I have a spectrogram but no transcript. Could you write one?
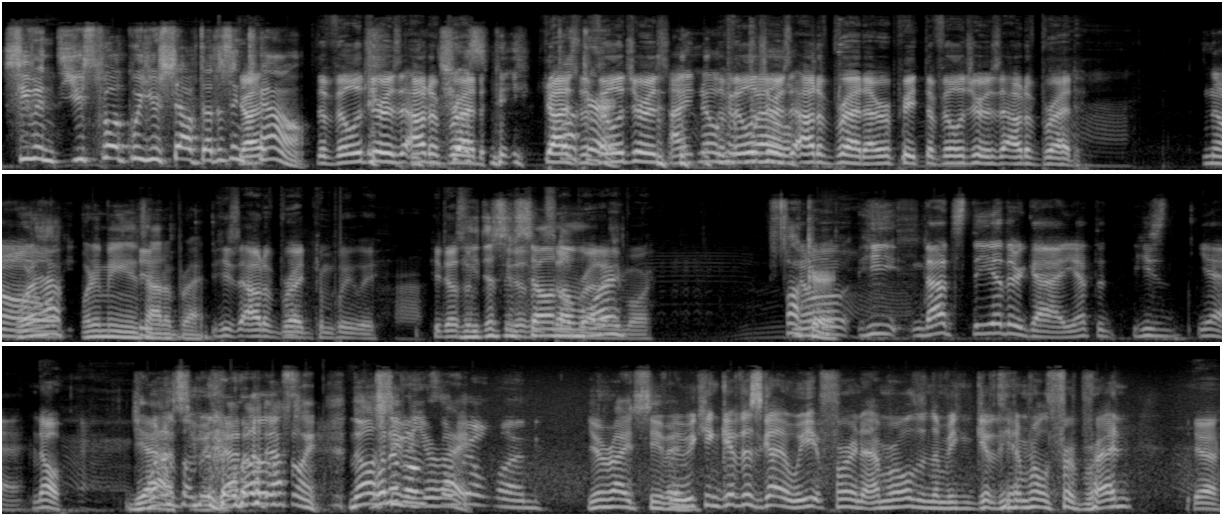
Steven, you spoke with yourself. That doesn't Guy- count. The villager is out of bread. Me. Guys, the villager is. I know the him villager is out of bread. I repeat, the villager is out of bread. No. What happened? What do you mean it's he- out of bread? He's out of bread completely. He doesn't. He doesn't sell no bread more? anymore. Fucker. No, he. That's the other guy. You have to. He's. Yeah. No, Yeah, One of them- Steven. yeah, no, definitely. No, One of Steven, them's you're the right. real one. You're right, Steven. Wait, we can give this guy wheat for an emerald, and then we can give the emerald for bread. Yeah,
